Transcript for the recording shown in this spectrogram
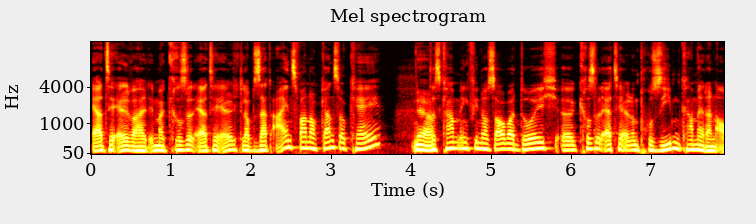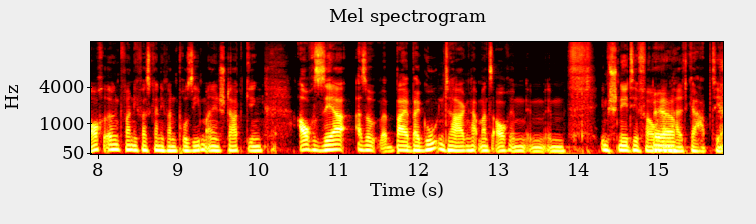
RTL war halt immer Grissel RTL. Ich glaube, Sat 1 war noch ganz okay. Ja. Das kam irgendwie noch sauber durch. Äh, Grissel RTL und Pro7 kam ja dann auch irgendwann. Ich weiß gar nicht, wann Pro7 an den Start ging. Auch sehr, also bei, bei guten Tagen hat man es auch im, im, im, im Schnee-TV Ja. dann halt gehabt, ja.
